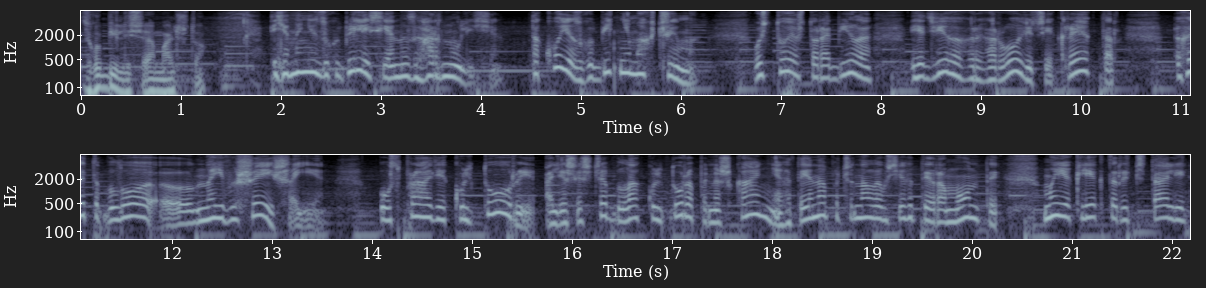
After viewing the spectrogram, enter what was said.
згубіліся амаль што яны не згубіліся яны згарнуліся. Такое згубіць немагчыма. Вось тое што рабіла ядвіга грыгарович як рэктар гэта было э, найвышэйшае у справе культуры але ж яшчэ была культура памяшкання гэта яна пачынала ўсе гэтыя рамонты. Мы як лектары чыталі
